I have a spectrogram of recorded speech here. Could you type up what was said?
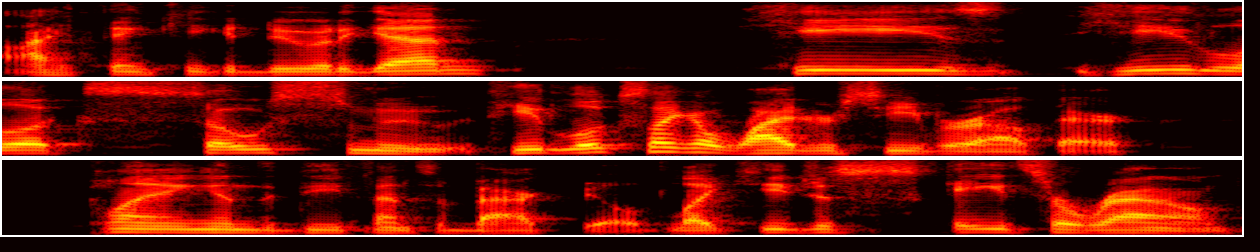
I think he could do it again. He's he looks so smooth. He looks like a wide receiver out there playing in the defensive backfield. Like he just skates around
